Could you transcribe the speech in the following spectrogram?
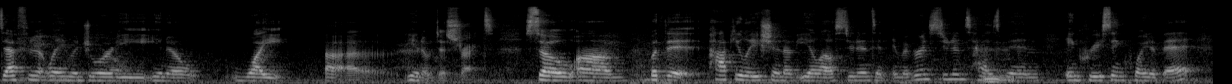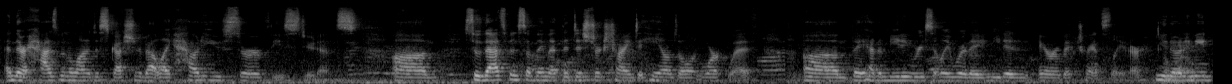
definitely majority, you know, white uh, you know, district. So, um, but the population of ELL students and immigrant students has mm. been increasing quite a bit, and there has been a lot of discussion about like how do you serve these students. Um, so that's been something that the district's trying to handle and work with. Um, they had a meeting recently where they needed an Arabic translator. You know what I mean?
